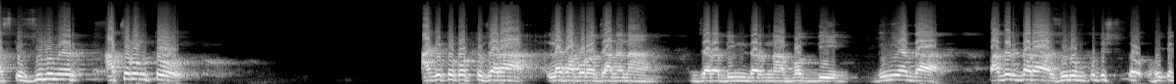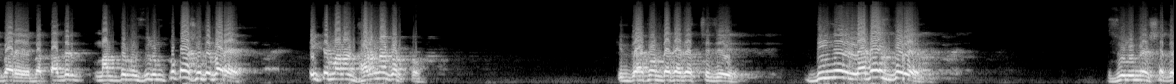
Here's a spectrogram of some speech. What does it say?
আজকে জুলুমের আচরণ তো আগে তো করতো যারা লেখাপড়া জানে না, যারা দিনদার না, বদ্দিন, দুনিয়াদার, তাদের দ্বারা জুলুম প্রতিষ্ঠিত হইতে পারে বা তাদের মাধ্যমে জুলুম প্রকাশ হতে পারে, এইটা মানুষ ধারণা করত। কিন্তু এখন দেখা যাচ্ছে যে দিনের লেবাস ধরে জুলুমের সাথে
